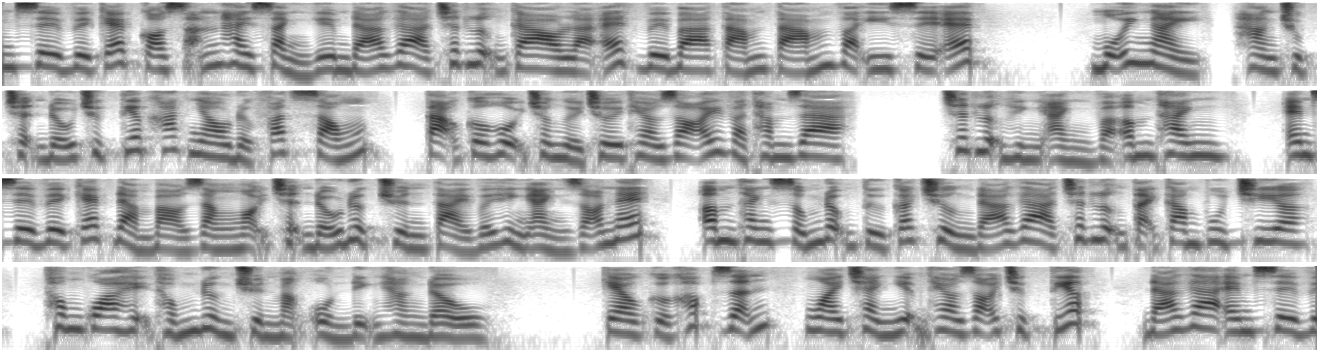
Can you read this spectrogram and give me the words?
MCVK có sẵn hai sảnh game đá gà chất lượng cao là SV388 và ICF. Mỗi ngày, hàng chục trận đấu trực tiếp khác nhau được phát sóng, tạo cơ hội cho người chơi theo dõi và tham gia. Chất lượng hình ảnh và âm thanh, MCV đảm bảo rằng mọi trận đấu được truyền tải với hình ảnh rõ nét, âm thanh sống động từ các trường đá gà chất lượng tại Campuchia, thông qua hệ thống đường truyền mạng ổn định hàng đầu. Kèo cược hấp dẫn, ngoài trải nghiệm theo dõi trực tiếp, đá ga MCV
